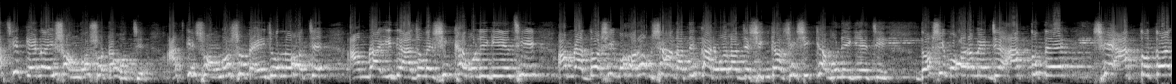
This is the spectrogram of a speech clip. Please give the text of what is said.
আজকে কেন এই সংঘর্ষটা হচ্ছে? আজকে সংঘর্ষটা এই জন্য হচ্ছে আমরা ঈদে আজমের শিক্ষা বলে গিয়েছি, আমরা দশই মহরম শাহাদাতে কারওয়ালার যে শিক্ষা, সেই শিক্ষা বলে গিয়েছি। দশই মহরমের যে আত্মত্যাগ, সেই আত্মত্যাগ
